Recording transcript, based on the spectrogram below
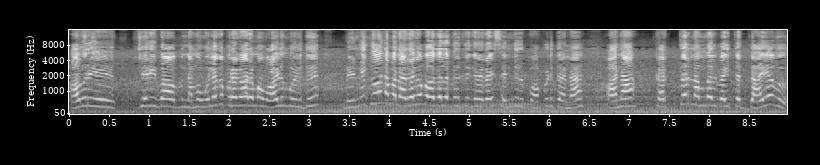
அவரு சரி வா நம்ம உலக பிரகாரமா வாழும் பொழுது இன்னைக்கும் நம்ம நரக பாதாளத்திற்கு நிறைய சென்றிருப்போம். அப்படித்தானே? ஆனா கர்த்தர் நம்மள் வைத்த தயவு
